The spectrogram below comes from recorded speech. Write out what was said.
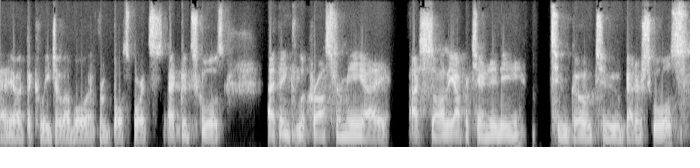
uh, you know, at the collegiate level for both sports at good schools. I think lacrosse for me, I I saw the opportunity to go to better schools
